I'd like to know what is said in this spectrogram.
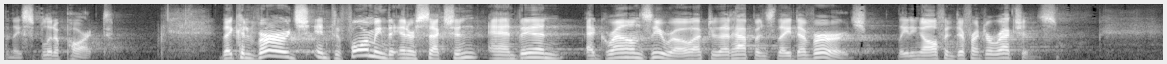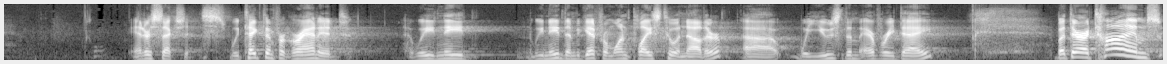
then they split apart. They converge into forming the intersection, and then at ground zero, after that happens, they diverge, leading off in different directions. Intersections. We take them for granted. We need we need them to get from one place to another. Uh, we use them every day. But there are times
